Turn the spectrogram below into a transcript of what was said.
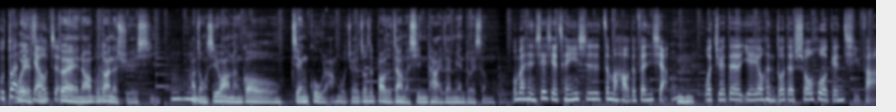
不断的调整，对，然后不断的学习，嗯哼，他总希望能够兼顾啦，啦。我觉得就是抱着这样的心态在面对生活。我们很谢谢陈医师这么好的分享，嗯，我觉得也有很多的收获跟启发。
